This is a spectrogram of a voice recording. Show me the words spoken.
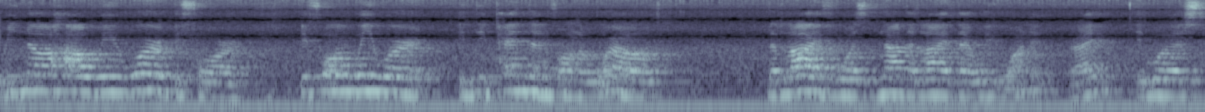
We know how we were before. Before we were independent from the world, the life was not the life that we wanted, right? It was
